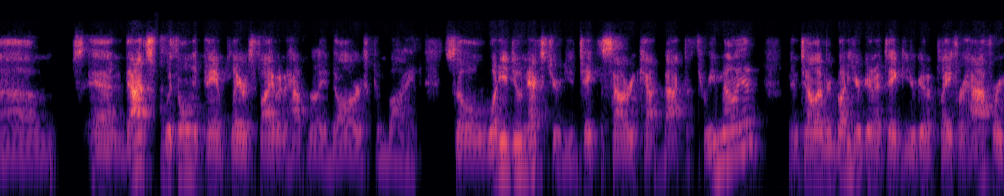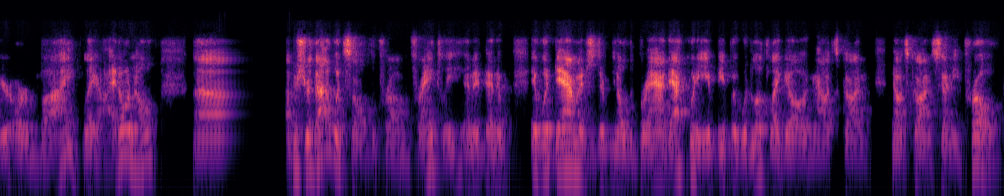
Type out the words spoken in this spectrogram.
um, and that's with only paying players five and a half million dollars combined. So what do you do next year? Do you take the salary cap back to three million and tell everybody you're going to take you're going to play for half or you're or buy? Like I don't know. Uh, I'm sure that would solve the problem, frankly, and it and it, it would damage the you know the brand equity. It would look like oh now it's gone now it's gone semi-pro.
